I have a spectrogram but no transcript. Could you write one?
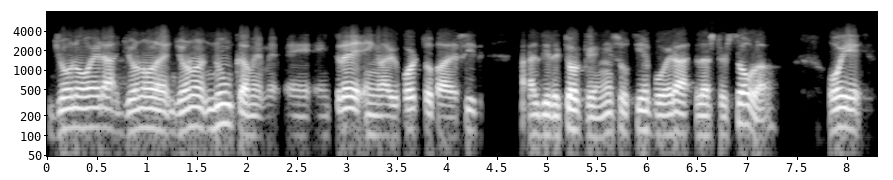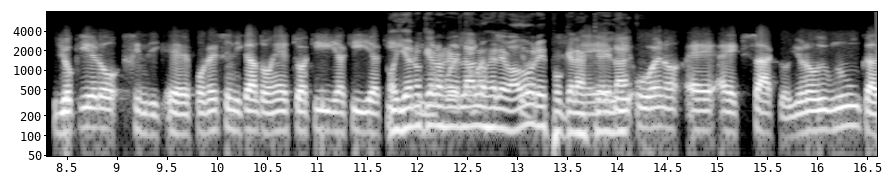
yo no era, yo no, yo no, nunca me, eh, entré en el aeropuerto para decir al director que en esos tiempos era Lester Sola, oye, yo quiero eh, poner sindicato en esto, aquí, y aquí, y aquí. O yo no quiero arreglar los elevadores porque las que... Eh, bueno, eh, exacto. Yo no, nunca,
